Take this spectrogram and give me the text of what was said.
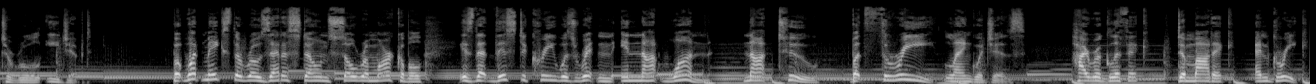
to rule Egypt. But what makes the Rosetta Stone so remarkable is that this decree was written in not one, not two, but three languages hieroglyphic, Demotic, and Greek.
